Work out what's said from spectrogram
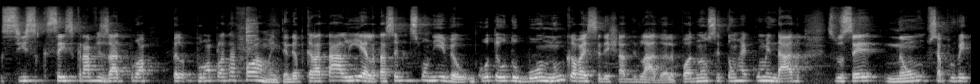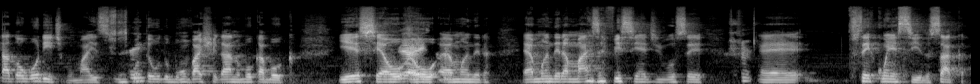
se, ser escravizado por uma, por uma plataforma, entendeu? Porque ela tá ali, ela tá sempre disponível. O conteúdo bom nunca vai ser deixado de lado. Ela pode não ser tão recomendado se você não se aproveitar do algoritmo, mas um Sim. conteúdo bom vai chegar no boca a boca. E esse é, o- é o- é a maneira é a maneira mais eficiente de você é, ser conhecido, saca?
